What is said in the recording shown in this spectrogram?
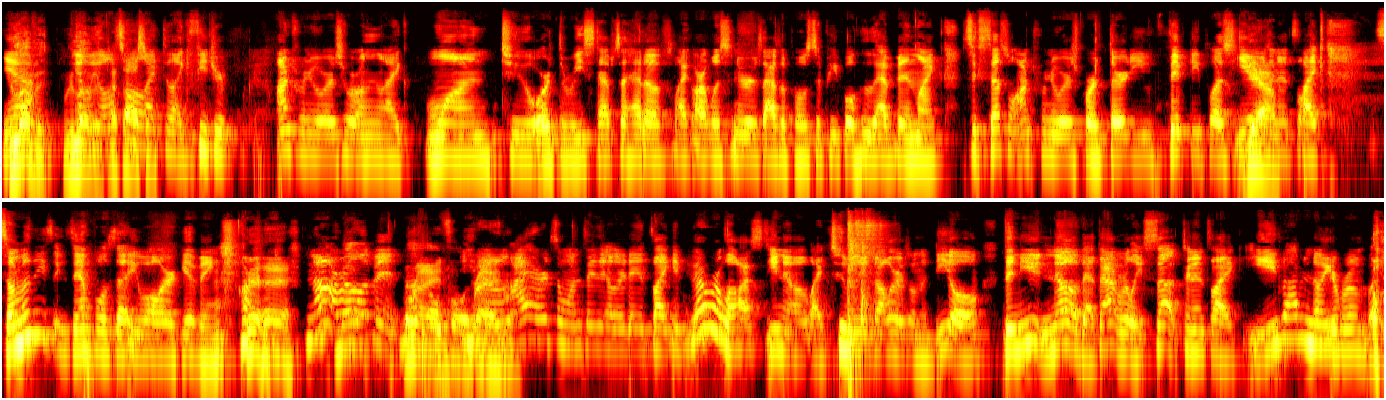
Yeah. we love it. We and love we it. also That's awesome. like to like feature entrepreneurs who are only like one, two, or three steps ahead of like our listeners, as opposed to people who have been like successful entrepreneurs for 30, 50 plus years. Yeah. And it's like some of these examples that you all are giving are not Not- relevant. Not Right, helpful. You right. know, I heard someone say the other day, it's like if you ever lost, you know, like two million dollars on a deal, then you know that that really sucked. And it's like you got to know your room, buddy.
